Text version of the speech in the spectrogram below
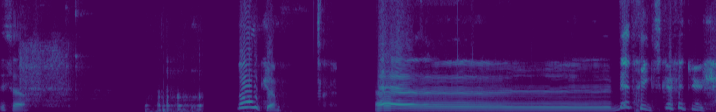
C'est ça. Donc, euh... Béatrix, que fais-tu?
